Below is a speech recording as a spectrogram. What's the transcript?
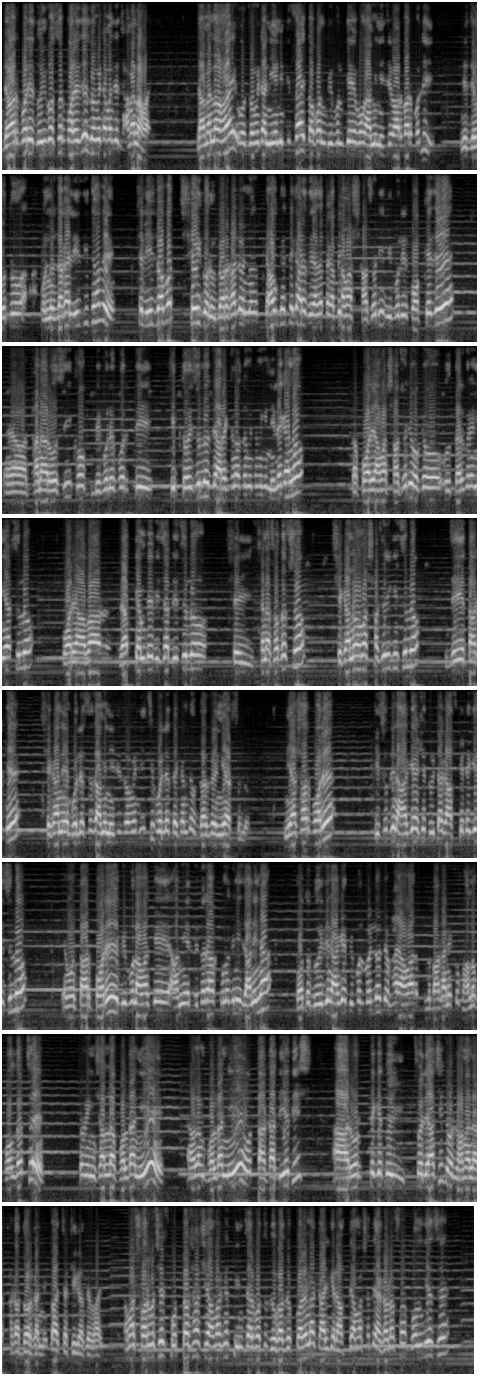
দেওয়ার পরে দুই বছর পরে যে জমিটা আমাদের ঝামেলা হয়। ঝামেলা হয়, ও জমিটা নিয়ে নিতে চায়, তখন বিপুলকে এবং আমি নিজে বারবার বলি যে যেহেতু অন্য জায়গায় লিজ দিতে হবে, সে লিজ বাবদ সেই করুক। দরকার হলে অন্য কাউকে থেকে আরও দুই হাজার টাকা আমার শাশুড়ি বিপুলের পক্ষে যেয়ে থানার ওসি খুব বিপুলের প্রতি ক্ষিপ্ত হয়েছিল যে আরেকজনের জমি তুমি কি নিলে কেন? তারপরে আমার শাশুড়ি ওকে উদ্ধার করে নিয়ে আসছিল। পরে আবার র্যাব ক্যাম্পে বিচার দিয়েছিল সেই সেনা সদস্য। সেখানেও আমার শাশুড়ি গিয়েছিল যে তাকে সেখানে বলেছে যে আমি নিজে জমি দিয়েছি বলে সেখান থেকে উদ্ধার করে নিয়ে আসছিল। নিয়ে আসার পরে কিছুদিন আগে এসে দুইটা গাছ কেটে গেছিল এবং তারপরে বিপুল আমাকে, আমি এর ভিতরে কোনোদিনই জানি না। গত দুই দিন আগে বিপুল বলল যে, ভাই, আমার বাগানে খুব ভালো ফল ধরছে। তো ইনশাল্লাহ ফলটা নিয়ে বললাম ফলটা নিয়ে ওর টাকা দিয়ে দিস, আর ওর থেকে তুই চলে আসিস, ওর ঝামেলা থাকার দরকার নেই। আচ্ছা ঠিক আছে ভাই। আমার সর্বশেষ প্রত্যাশা, সে আমাকে তিন চার বছর যোগাযোগ করে না, কালকে রাত্রে আমার সাথে এগারোটার সময় ফোন দিয়েছে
